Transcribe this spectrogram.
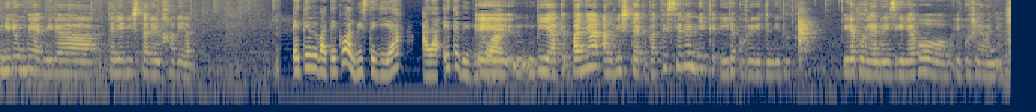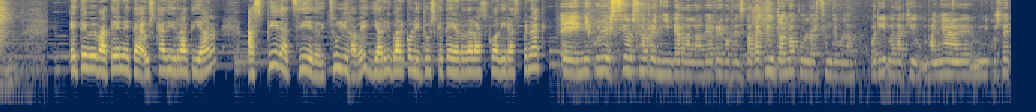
nire umeak dira telebistaren jadeak. ETB bateko albiztegia, ala ETB bikoa? E, biak, baina albisteak batez ere nik irakurri egiten ditut. Irakurlea naiz gehiago ikuslea baina. ETB baten eta Euskadi irratian, azpidatzi edo itzuli gabe jarri beharko lituzkete erdarazko adirazpenak? E, nik ez zio zerrein behar dela derrigorrez, badakiu danok ulertzen deula, hori badakiu, baina e, nik uste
